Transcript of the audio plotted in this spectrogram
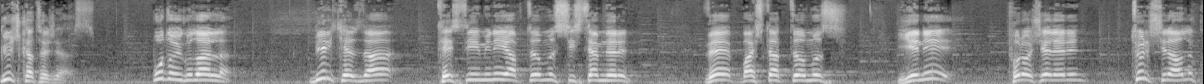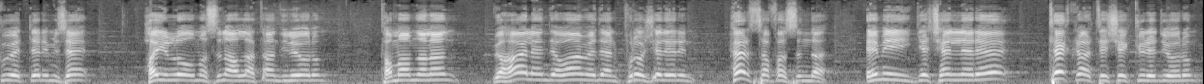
güç katacağız. Bu duygularla bir kez daha teslimini yaptığımız sistemlerin ve başlattığımız yeni projelerin Türk Silahlı Kuvvetlerimize hayırlı olmasını Allah'tan diliyorum. Tamamlanan ve halen devam eden projelerin her safhasında emeği geçenlere tekrar teşekkür ediyorum.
